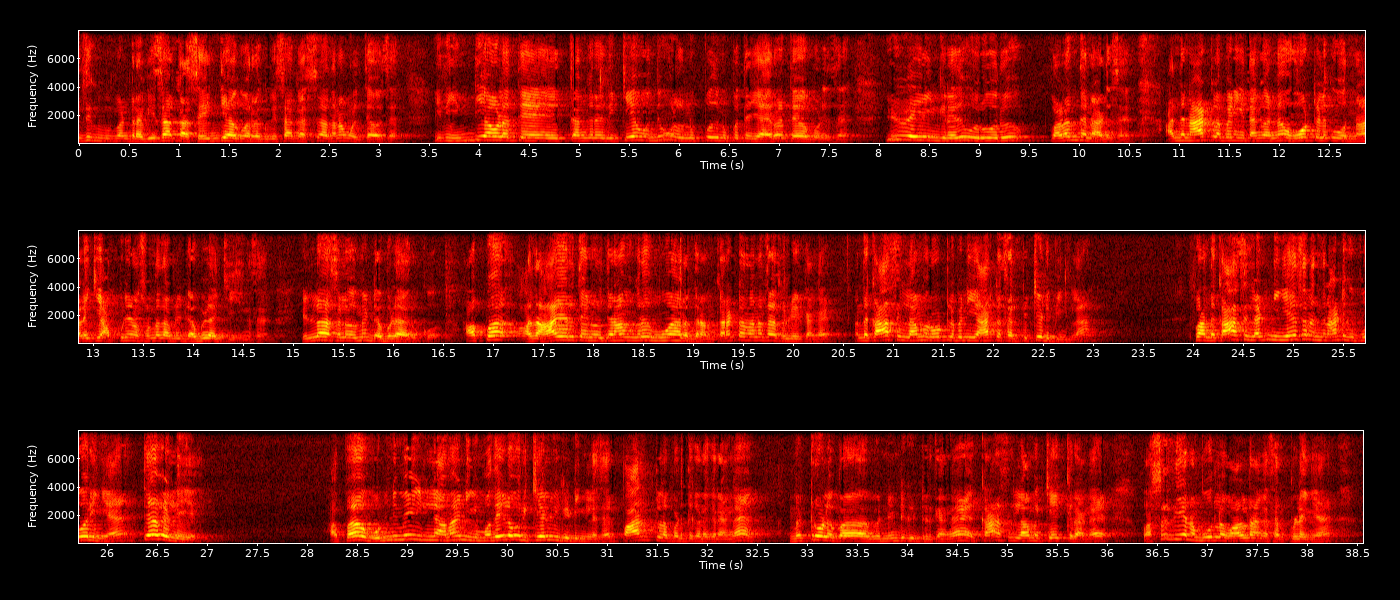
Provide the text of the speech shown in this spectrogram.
இதுக்கு பண்ணுற விசா காசு இந்தியாவுக்கு வர்றதுக்கு விசா காசு அதெல்லாம் உங்களுக்கு தேவை சார். இது இந்தியாவில் தே தங்குறதுக்கே வந்து உங்களுக்கு முப்பது முப்பத்தஞ்சாயிரரூவா தேவைப்படுது சார். யூஏங்கிறது ஒரு ஒரு வளர்ந்த நாடு சார். அந்த நாட்டில் போய் நீங்கள் தங்கன்னா ஹோட்டலுக்கு ஒரு நாளைக்கு அப்படி நான் சொன்னதை அப்படியே டபுள் ஆக்கிக்கிங்க சார். எல்லா செலவுமே டபுளாக இருக்கும். அப்போ அது ஆயிரத்தி ஐநூறு கிராம்ங்கிறது மூவாயிரம் கிராம். கரெக்டாக தானே சார் சொல்லியிருக்காங்க. அந்த காசு இல்லாமல் ரோட்டில் போய் நீங்கள் யார்கிட்ட சார் பிச்சை எடுப்பீங்களா? இப்போ அந்த காசு இல்லாட்டி நீங்கள் ஏன் சார் அந்த நாட்டுக்கு போகிறீங்க தேவையில்லையே. அப்போ ஒன்றுமே இல்லாமல் நீங்கள் முதல்ல ஒரு கேள்வி கேட்டிங்களே சார். பார்க்கில் படுத்து கிடக்குறாங்க. மெட்ரோவில் ப நின்றுக்கிட்டு இருக்காங்க. காசு இல்லாமல் கேட்குறாங்க வசதியாக நம்ம ஊரில் வாழ்கிறாங்க சார் பிள்ளைங்க.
